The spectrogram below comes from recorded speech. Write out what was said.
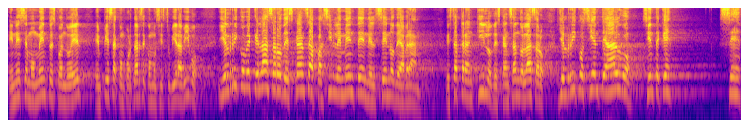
en ese momento es cuando él empieza a comportarse como si estuviera vivo. Y el rico ve que Lázaro descansa apaciblemente en el seno de Abraham. Está tranquilo descansando Lázaro. Y el rico siente algo. ¿Siente qué? Sed.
